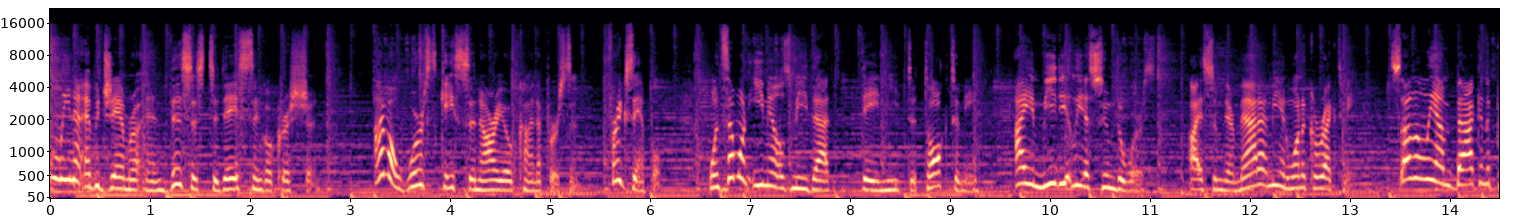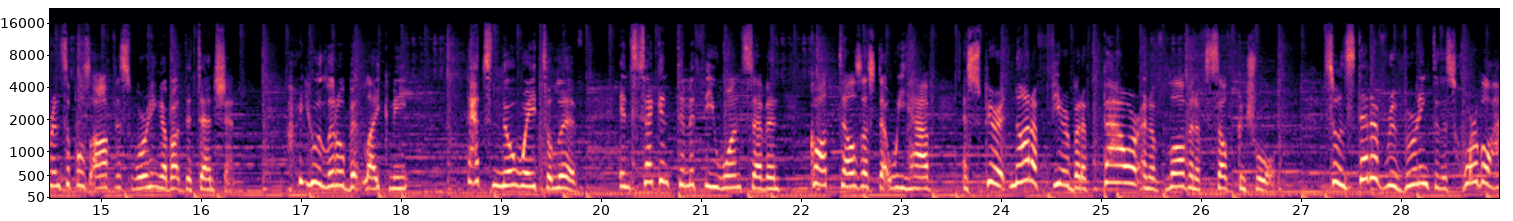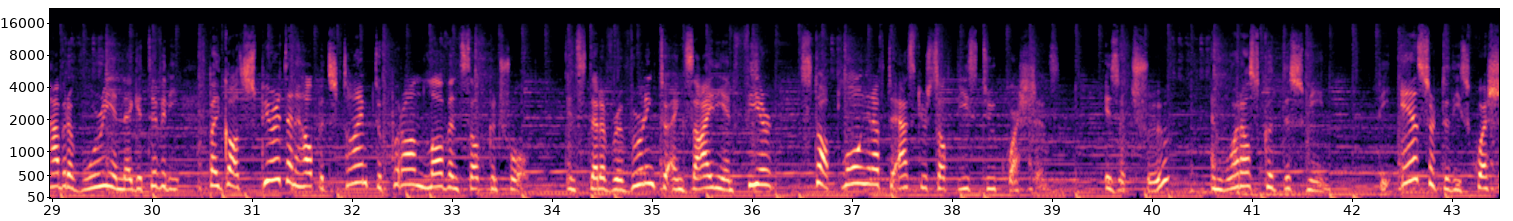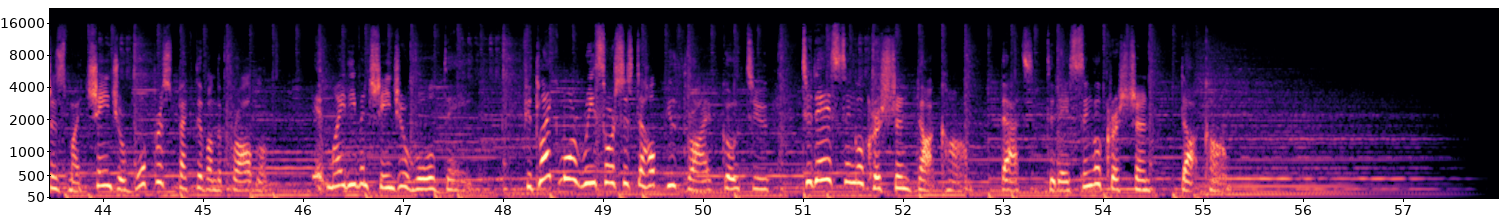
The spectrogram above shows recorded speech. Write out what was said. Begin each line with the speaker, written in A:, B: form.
A: I'm Lina AbuJamra, and this is today's Single Christian. I'm a worst case scenario kind of person. For example, when someone emails me that they need to talk to me, I immediately assume the worst. I assume they're mad at me and want to correct me. Suddenly, I'm back in the principal's office worrying about detention. Are you a little bit like me? That's no way to live. In 2 Timothy 1 7, God tells us that we have a spirit not of fear, but of power and of love and of self control. So instead of reverting to this horrible habit of worry and negativity, by God's Spirit and help, it's time to put on love and self control. Instead of reverting to anxiety and fear, stop long enough to ask yourself these two questions Is it true? And what else could this mean? The answer to these questions might change your whole perspective on the problem. It might even change your whole day. If you'd like more resources to help you thrive, go to todaysinglechristian.com. That's todaysinglechristian.com.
